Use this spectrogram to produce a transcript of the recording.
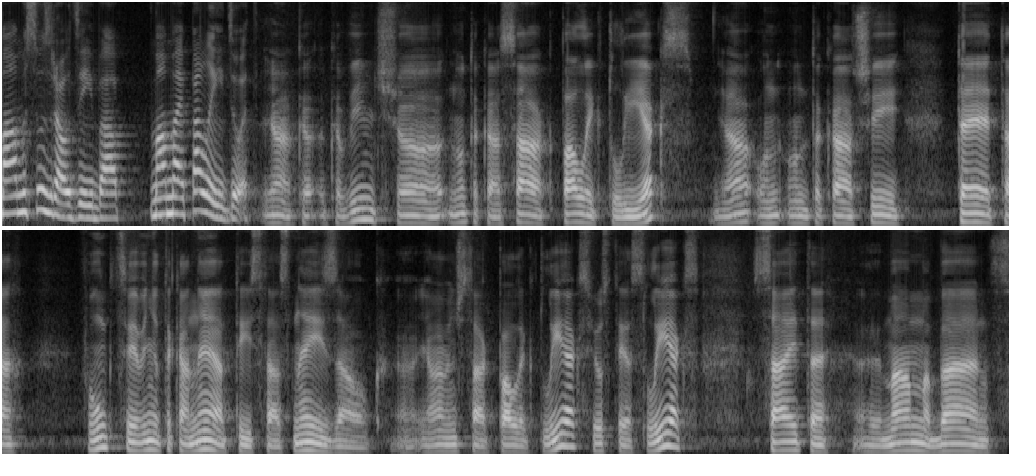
māmas uzraudzībā mammai palīdzot. Jā, ka, ka viņš nu, sāk palikt lieks, jā, un, un šī tēta funkcija viņa neattīstās, neizaug. Jā, viņš sāk palikt lieks, justies lieks, saite mamma, bērns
